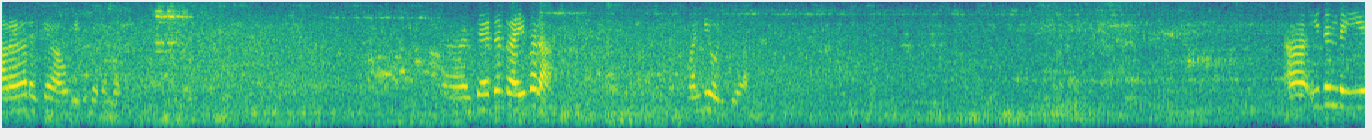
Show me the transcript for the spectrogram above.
ആറേകാലൊക്കെ ആവും വീട്ടിൽ ചെല്ലുമ്പോൾ ചേട്ടൻ ഡ്രൈവറാ? വണ്ടി ഓടിക്കുക. ഇതെന്താ ഈ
